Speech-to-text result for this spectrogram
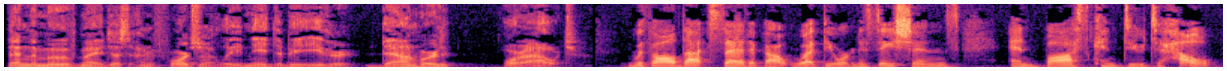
Then the move may just unfortunately need to be either downward or out. With all that said about what the organizations and boss can do to help,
